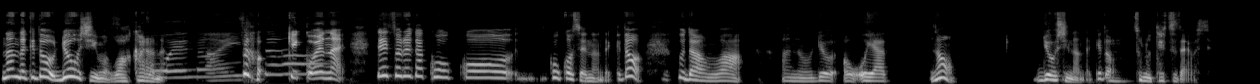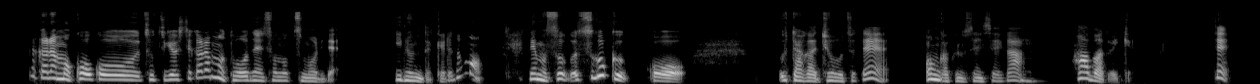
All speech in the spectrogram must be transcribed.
なんだけど、両親はわからない。聞こえないそう、聞こえない。で、それが高校、高校生なんだけど、普段は、あの、両親の両親なんだけど、うんその手伝いをしてる。だからもう高校を卒業してからも当然そのつもりでいるんだけれども、でもすすごくこう、歌が上手で、音楽の先生がうんハーバード行けって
